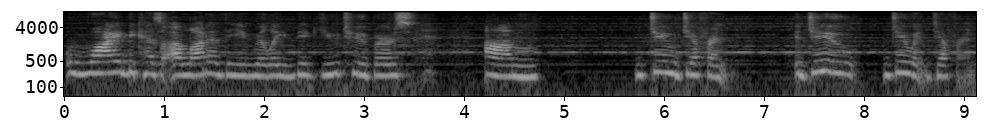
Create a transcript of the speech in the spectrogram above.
why? Because a lot of the really big YouTubers um, do different, do do it different.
